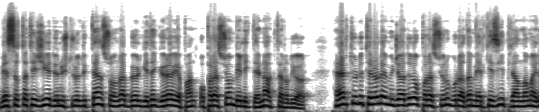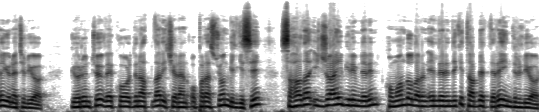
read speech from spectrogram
ve stratejiye dönüştürüldükten sonra bölgede görev yapan operasyon birliklerine aktarılıyor. Her türlü terörle mücadele operasyonu burada merkezi planlama ile yönetiliyor. Görüntü ve koordinatlar içeren operasyon bilgisi sahada icraî birimlerin, komandoların ellerindeki tabletlere indiriliyor.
